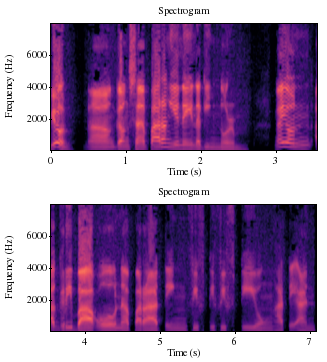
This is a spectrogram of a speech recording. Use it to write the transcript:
yun, ah, hanggang sa parang yun na yung naging norm. Ngayon, agree ba ako na parating 50-50 yung hatian?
